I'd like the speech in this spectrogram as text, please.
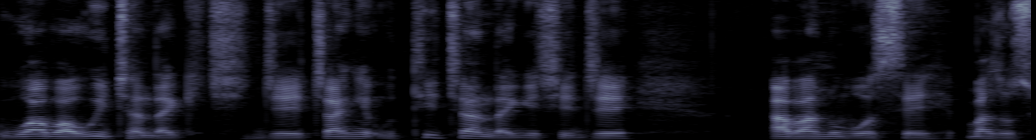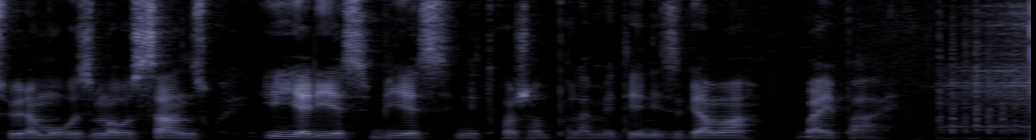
waba wicandagishije canke uticandagishije abantu bose bazosubira mu buzima busanzwe. Iyi yari sbs nitwa jean paul amede nizigama. Bye bye.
